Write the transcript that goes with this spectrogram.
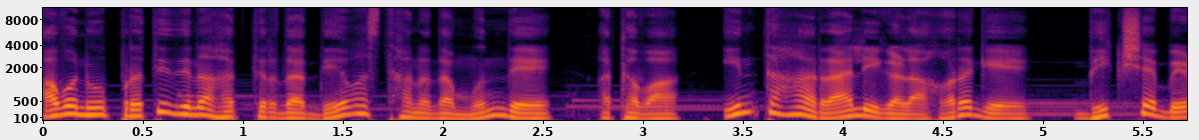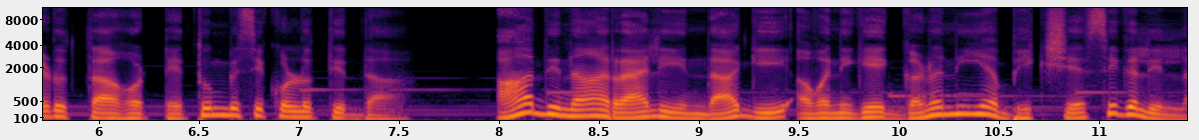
ಅವನು ಪ್ರತಿದಿನ ಹತ್ತಿರದ ದೇವಸ್ಥಾನದ ಮುಂದೆ ಅಥವಾ ಇಂತಹ ರ್ಯಾಲಿಗಳ ಹೊರಗೆ ಭಿಕ್ಷೆ ಬೇಡುತ್ತಾ ಹೊಟ್ಟೆ ತುಂಬಿಸಿಕೊಳ್ಳುತ್ತಿದ್ದ. ಆ ದಿನ ರ್ಯಾಲಿಯಿಂದಾಗಿ ಅವನಿಗೆ ಗಣನೀಯ ಭಿಕ್ಷೆ ಸಿಗಲಿಲ್ಲ.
